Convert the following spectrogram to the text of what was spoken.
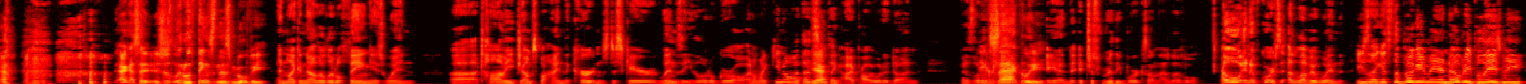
like I said, it's just little things in this movie. and like another little thing is when uh, Tommy jumps behind the curtains to scare Lindsay, the little girl, and I'm like, you know what? That's Yeah. something I probably would have done as little kid. Exactly. and it just really works on that level. Oh, and of course, I love it when he's like, "It's the boogeyman. Nobody believes me."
